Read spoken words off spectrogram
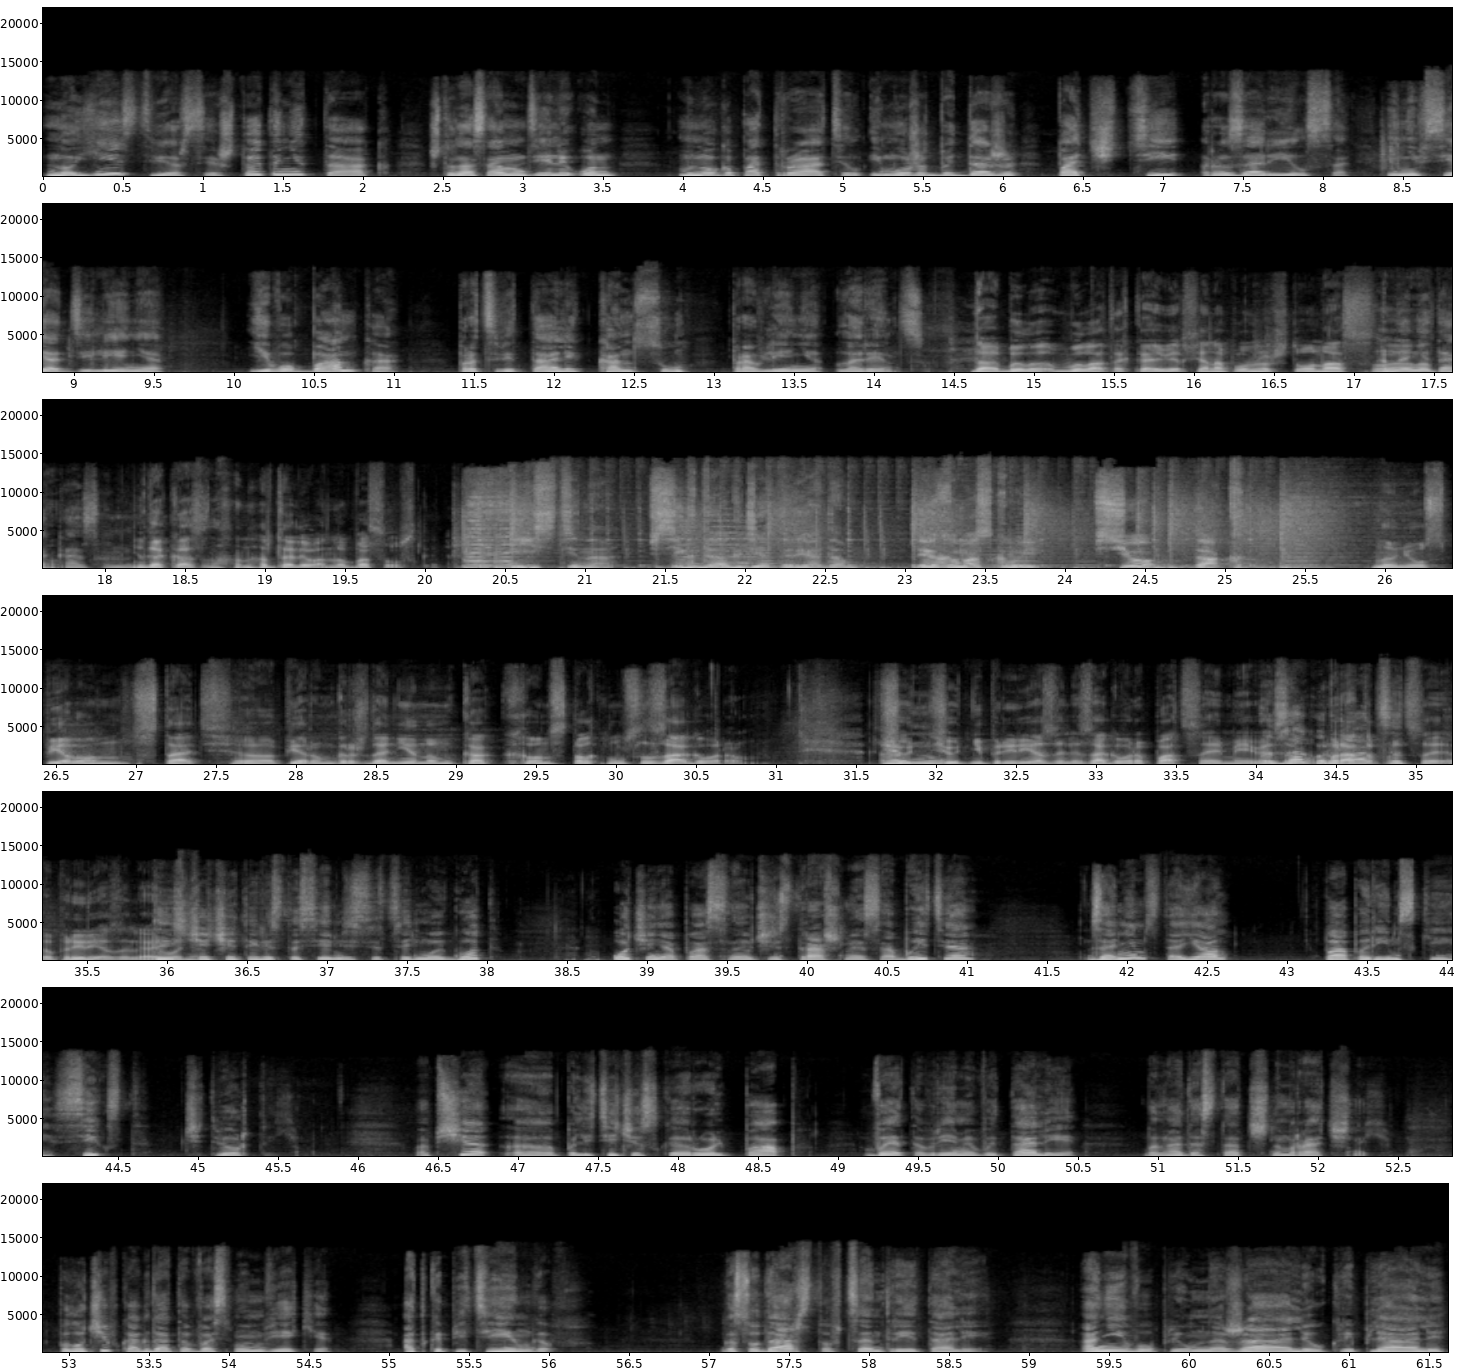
Но есть версия, что это не так, что на самом деле он много потратил и, может быть, даже почти разорился. И не все отделения его банка процветали к концу правления Лоренцо. Да, было, была такая версия. Я напомню, что у нас... Она не доказана. Не доказана. Наталья Ивановна Басовская. Истина всегда где-то рядом. Эхо Москвы. Все так. Но не успел он стать э, первым гражданином, как он столкнулся с заговором. Чуть, ну, чуть не прирезали, заговора Паца, имею в виду. Заговор Брата Паца- прице- прирезали, а его нет. 1477 год. Очень опасное, очень страшное событие. За ним стоял папа римский Сикст IV. Вообще, э, политическая роль пап в это время в Италии была достаточно мрачной. Получив когда-то в VIII веке от капетингов государство в центре Италии, они его приумножали, укрепляли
